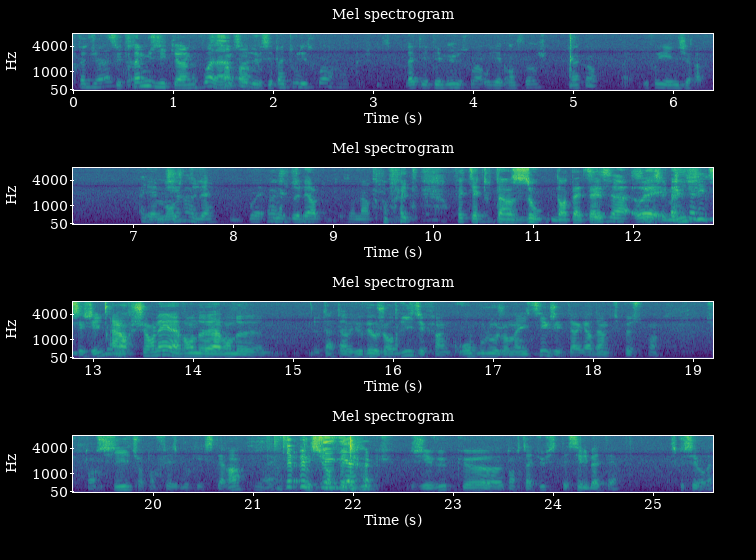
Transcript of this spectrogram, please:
très jazz. C'est très musical. Voilà, Sympa. absolument. c'est pas tous les soirs hein, que je fais ça. Là t'étais venu le soir où il y avait un singe. D'accord. Ouais. Des fois il y a une girafe. Ah, Et elle mange de l'herbe. Ouais, Ah, mange de l'herbe dans un arbre. En fait, en fait, il y a tout un zoo dans ta C'est tête. ça, C'est- ouais. C'est magnifique, c'est génial. Alors Shirley, avant de, avant de, de t'interviewer aujourd'hui, j'ai fait un gros boulot journalistique. J'ai été regarder un petit peu sur ton, sur ton site, sur ton Facebook, etc. Et sur plaisir. Facebook, j'ai vu que euh, ton statut c'était célibataire. Est-ce que c'est vrai?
